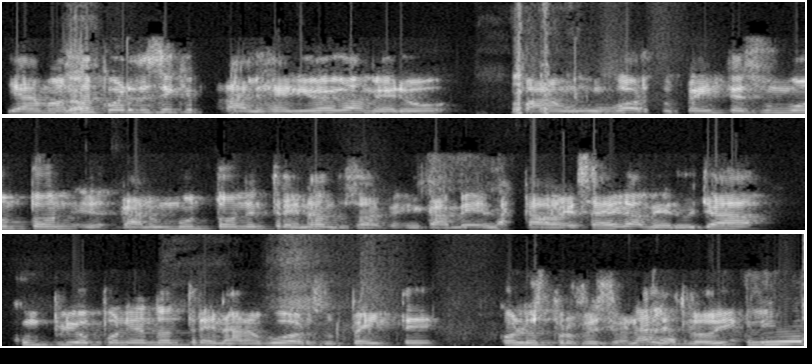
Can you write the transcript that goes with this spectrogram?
Y además acuérdese que para el genio de Gamero, para un jugador sub-20 es un montón, eh, gana un montón entrenando. O sea, la cabeza de Gamero ya cumplió poniendo a entrenar a un jugador sub-20 con los profesionales, lo digo. Cliver,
